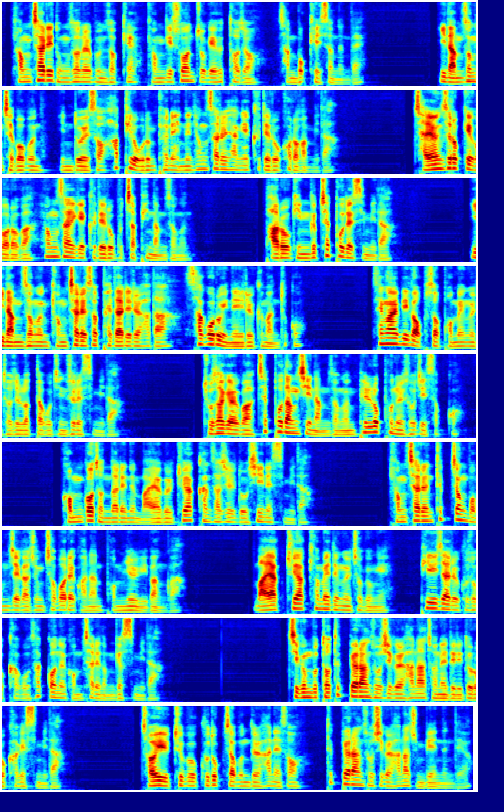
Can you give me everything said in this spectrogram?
경찰이 동선을 분석해 경기 수원 쪽에 흩어져 잠복해 있었는데 이 남성 제법은 인도에서 하필 오른편에 있는 형사를 향해 그대로 걸어갑니다. 자연스럽게 걸어가 형사에게 그대로 붙잡힌 남성은 바로 긴급 체포됐습니다. 이 남성은 경찰에서 배달일을 하다 사고로 인해 일을 그만두고 생활비가 없어 범행을 저질렀다고 진술했습니다. 조사 결과 체포 당시 이 남성은 필로폰을 소지했었고 검거 전날에는 마약을 투약한 사실도 시인했습니다. 경찰은 특정 범죄가 중 처벌에 관한 법률 위반과 마약 투약 혐의 등을 적용해 피의자를 구속하고 사건을 검찰에 넘겼습니다. 지금부터 특별한 소식을 하나 전해드리도록 하겠습니다. 저희 유튜브 구독자분들 한해서 특별한 소식을 하나 준비했는데요.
